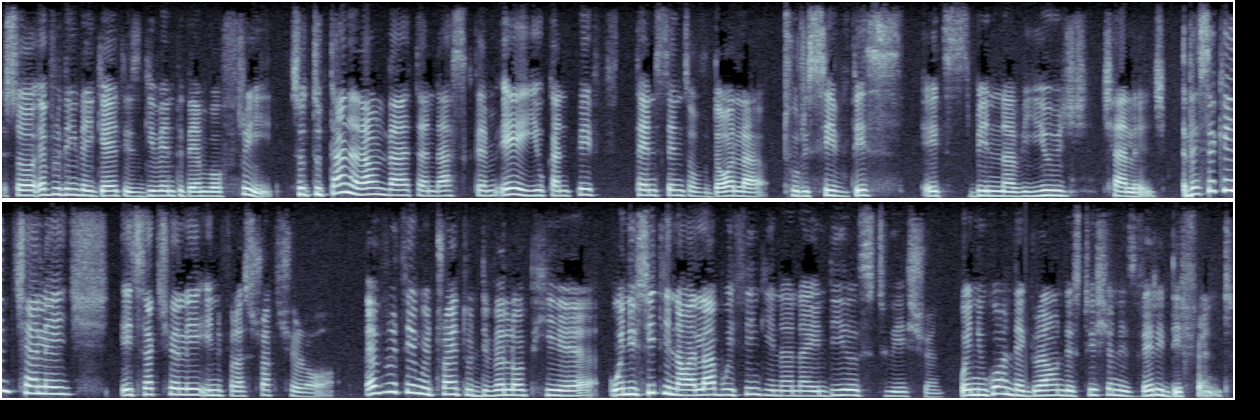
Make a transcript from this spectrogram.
So everything they get is given to them for free. So to turn around that and ask them, hey, you can pay 10 cents of dollar to receive this, it's been a huge challenge. The second challenge is actually infrastructural everything we try to develop here, when you sit in our lab, we think in an ideal situation. When you go on the ground, the situation is very different.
